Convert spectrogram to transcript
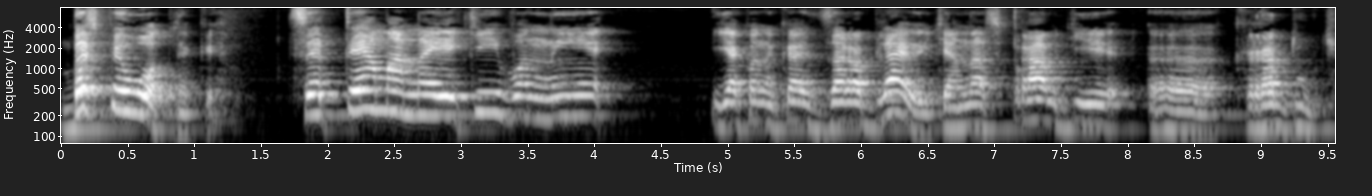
Безпілотники. Це тема, на якій вони як вони кажуть, заробляють, а насправді е, крадуть,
